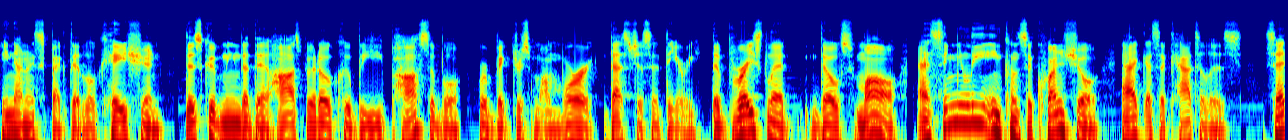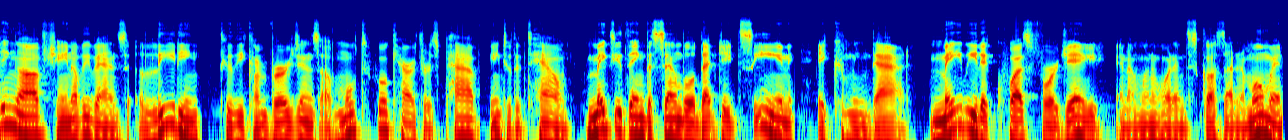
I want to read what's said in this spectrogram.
in an unexpected location. This could mean that the hospital could be possible where Victor's mom worked. That's just a theory. The bracelet, though small and seemingly inconsequential, act as a catalyst, setting off chain of events leading to the convergence of multiple characters' path into the town. Makes you think the symbol that Jade's seeing, it could mean that. Maybe the quest for Jade, and I'm gonna go ahead and discuss that in a moment,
